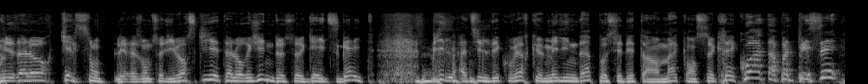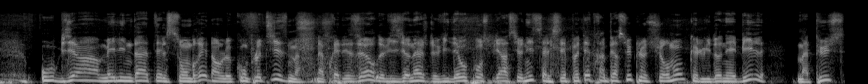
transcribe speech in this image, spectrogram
Mais alors, quelles sont les raisons de ce divorce? Qui est à l'origine de ce Gates Gate Bill a-t-il découvert que Melinda possédait un Mac en secret? Quoi? T'as pas de PC Ou bien Melinda a-t-elle sombré dans le complotisme? Après des heures de visionnage de vidéos conspirationnistes, elle s'est peut-être aperçue que le surnom que lui donnait Bill, ma puce,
